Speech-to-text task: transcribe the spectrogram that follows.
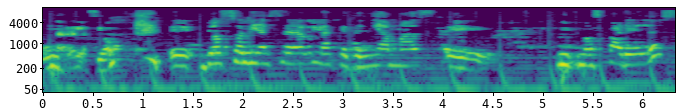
una relación, yo solía ser la que tenía más, más paredes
